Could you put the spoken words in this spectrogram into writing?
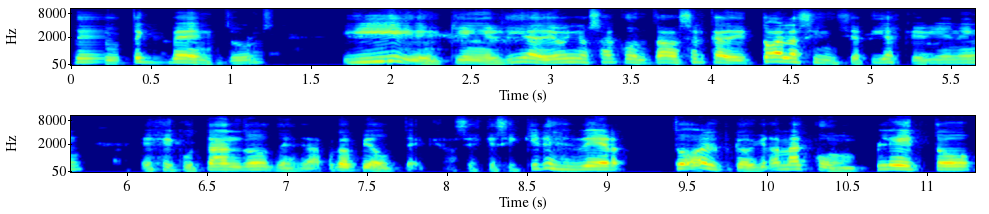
de Tech Ventures y eh, quien el día de hoy nos ha contado acerca de todas las iniciativas que vienen ejecutando desde la propia UTEC. Así es que si quieres ver todo el programa completo,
